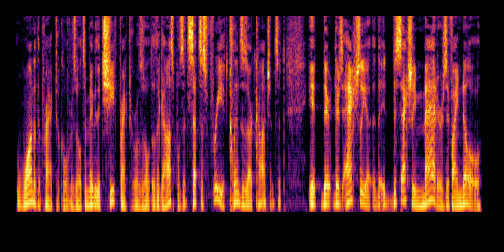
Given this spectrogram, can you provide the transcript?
one of the practical results, and maybe the chief practical result of the Gospels. It sets us free. It cleanses our conscience. It, it there, there's actually a, it, this actually matters if I know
